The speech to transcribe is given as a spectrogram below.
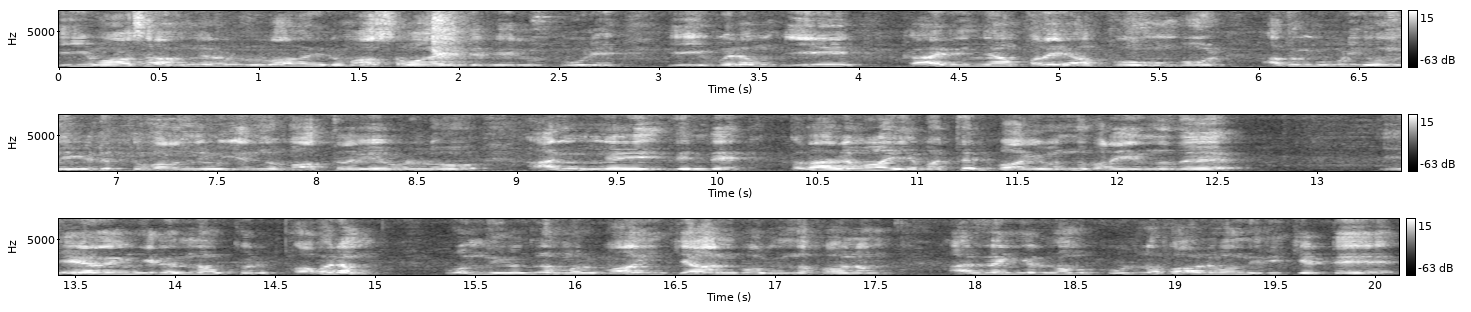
ഈ മാസം അങ്ങനെയുള്ള ഒരു മാസമായതിന്റെ പേരിൽ കൂടി ഈ വിവരം ഈ കാര്യം ഞാൻ പറയാൻ പോകുമ്പോൾ അതും കൂടി ഒന്ന് എടുത്തു പറഞ്ഞു എന്ന് മാത്രമേ ഉള്ളൂ. അങ്ങനെ ഇതിന്റെ പ്രധാനമായ മറ്റൊരു ഭാഗ്യം എന്ന് പറയുന്നത് ഏതെങ്കിലും നമുക്കൊരു ഭവനം ഒന്നുകിൽ നമ്മൾ വാങ്ങിക്കാൻ പോകുന്ന ഭവനം അല്ലെങ്കിൽ നമുക്കുള്ള ഭവനം ഒന്നിരിക്കട്ടെ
